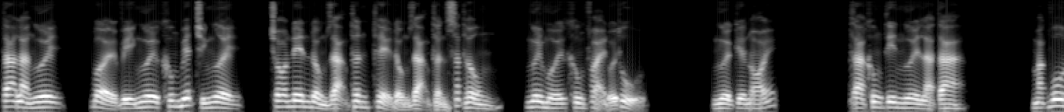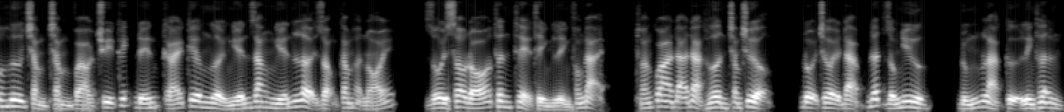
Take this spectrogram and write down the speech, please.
Ta là ngươi, bởi vì ngươi không biết chính ngươi, cho nên đồng dạng thân thể đồng dạng thần sắc thông, ngươi mới không phải đối thủ. Người kia nói, ta không tin ngươi là ta. Mặc vô hư chằm chằm vào truy kích đến cái kia người nghiến răng nghiến lợi giọng căm hận nói, rồi sau đó thân thể thình lình phóng đại, thoáng qua đã đạt hơn trăm trượng, đội trời đạp đất giống như, đúng là cự linh thân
